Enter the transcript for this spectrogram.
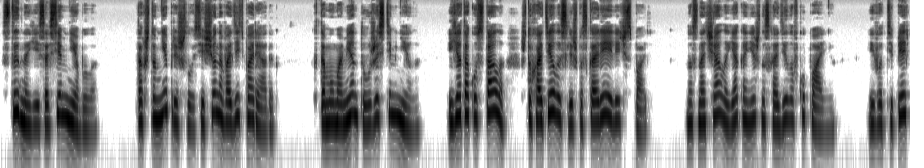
стыдно ей совсем не было. Так что мне пришлось еще наводить порядок. К тому моменту уже стемнело, и я так устала, что хотелось лишь поскорее лечь спать. Но сначала я, конечно, сходила в купальню. И вот теперь,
